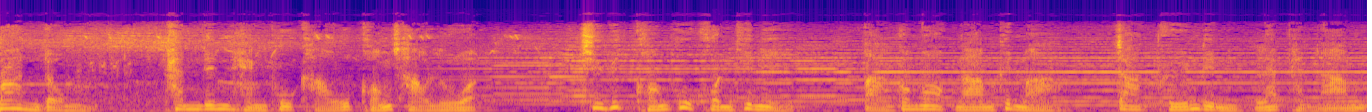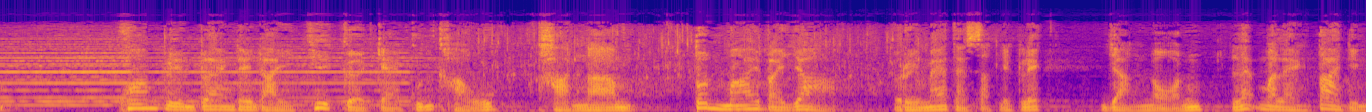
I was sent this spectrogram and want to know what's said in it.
บ้านดง แผ่นดินแห่งภูเขาของชาวลัว ชีวิตของผู้คนที่นี่ ต่างก็งอกงามขึ้นมา จากพื้นดินและแผ่นน้ำความเปลี่ยนแปลงใด ๆ ที่เกิดแก่ขุนเขาฐานน้ำต้นไม้ใบหญ้า หรือแม้แต่สัตว์เล็กๆ อย่างหนอนและแมลงใต้ดิน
